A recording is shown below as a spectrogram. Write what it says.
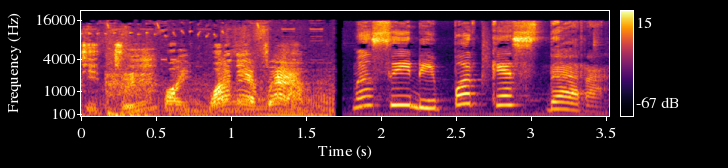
93.1 FM. Masih di podcast Dara.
